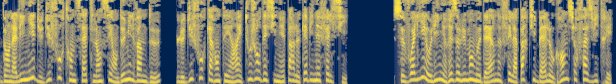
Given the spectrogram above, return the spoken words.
Dans la lignée du Dufour 37 lancé en 2022, le Dufour 41 est toujours dessiné par le cabinet Felsi. Ce voilier aux lignes résolument modernes fait la partie belle aux grandes surfaces vitrées.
